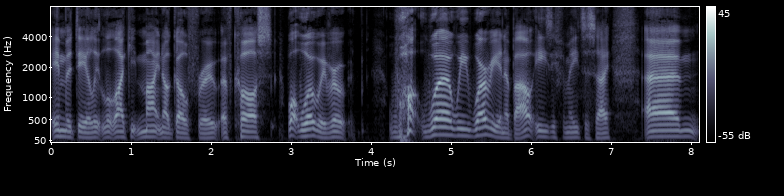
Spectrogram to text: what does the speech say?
in the deal. It looked like it might not go through. Of course, what were we? What were we worrying about? Easy for me to say. Um,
